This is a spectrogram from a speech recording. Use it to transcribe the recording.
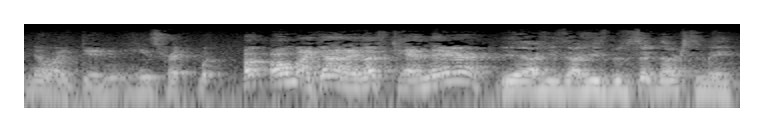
No, I didn't. He's right. Oh, oh my god, I left Ken there? Yeah, he's uh, he's been sitting next to me,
